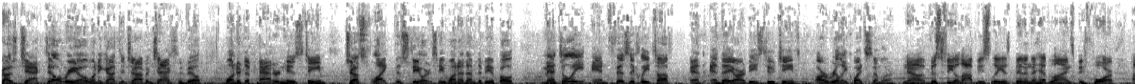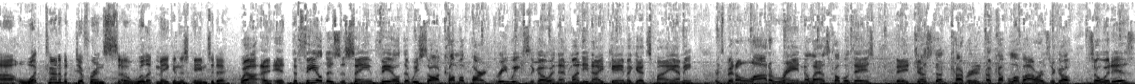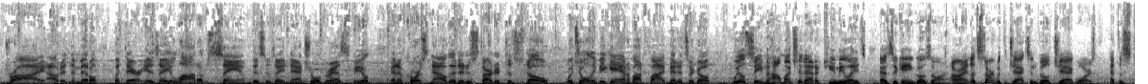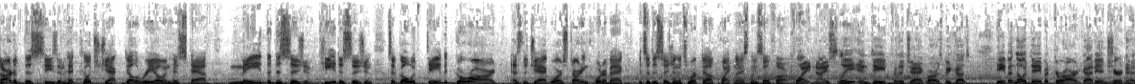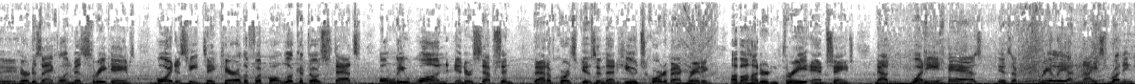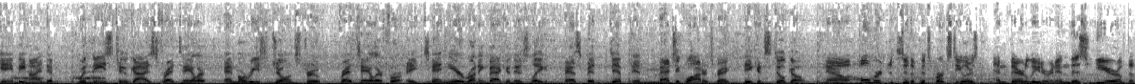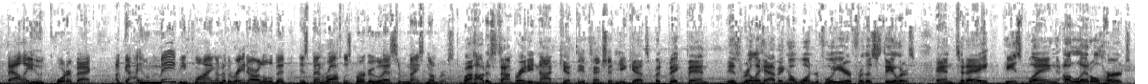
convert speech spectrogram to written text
Because Jack Del Rio, when he got the job in Jacksonville, wanted to pattern his team just like the Steelers. He wanted them to be both mentally and physically tough, and, and they are. These two teams are really quite similar. Now, this field obviously has been in the headlines before. Uh, what kind of a difference uh, will it make in this game today? Well, uh, it, the field is the same field that we saw come apart three weeks ago in that Monday night game against Miami. There's been a lot of rain the last couple of days. They just uncovered it a couple of hours ago. So it is dry out in the middle, but there is a lot of sand. This is a natural grass field. And of course, now that it has started to snow, which only began about five minutes ago, we'll see how much of that accumulates as the game goes on. All right, let's start with the Jacksonville Jaguars. At the start of this season, head coach Jack Del Rio and his staff made the decision, key decision, to go with David Garrard as the Jaguars starting quarterback. It's a decision that's worked out quite nicely so far. Quite nicely indeed for the Jaguars because even though David Garrard got injured, uh, he hurt his ankle and missed three games, boy, does he take care of the football. Look at those stats. Only one interception. That, of course, gives him that huge quarterback rating of 103 and change. Now, what he has is a really a nice running game behind him with these two guys, Fred Taylor and Maurice Jones-Drew. Fred Taylor, for a 10-year running back in this league, has been dipped in magic waters, Greg. He can still go. Now, over to the Pittsburgh Steelers and their leader. And in this year of the ballyhoo quarterback, a guy who may be flying under the radar a little bit is Ben Roethlisberger, who has some nice numbers. Well, how does Tom Brady not get the attention he gets? But Big Ben is really having a wonderful year for the Steelers. And today, he's playing a little hurt.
